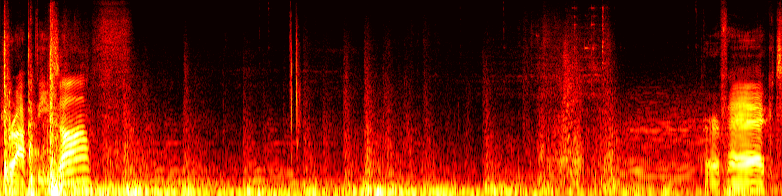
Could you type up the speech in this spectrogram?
Drop these off. Perfect.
